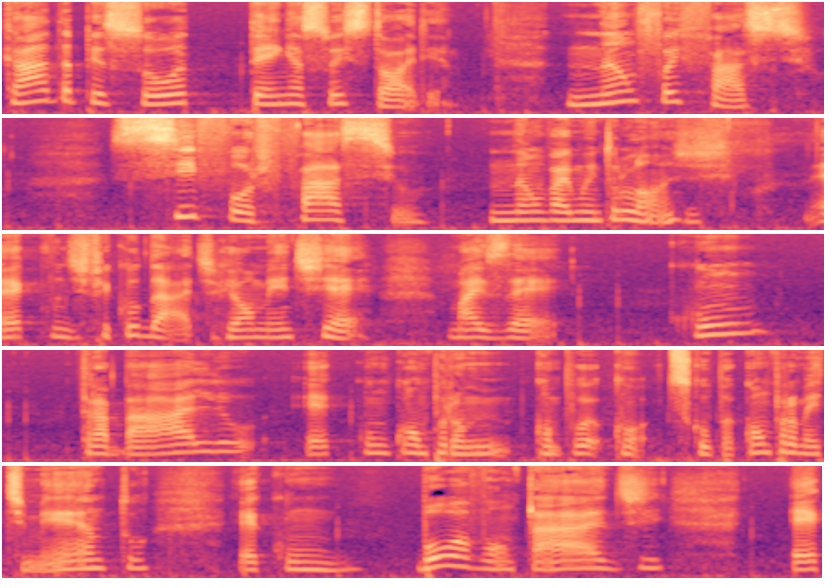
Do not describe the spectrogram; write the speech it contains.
cada pessoa tem a sua história. Não foi fácil. Se for fácil, não vai muito longe. É com dificuldade, realmente é. Mas é com trabalho, é com comprom com, desculpa, comprometimento, é com boa vontade, é,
